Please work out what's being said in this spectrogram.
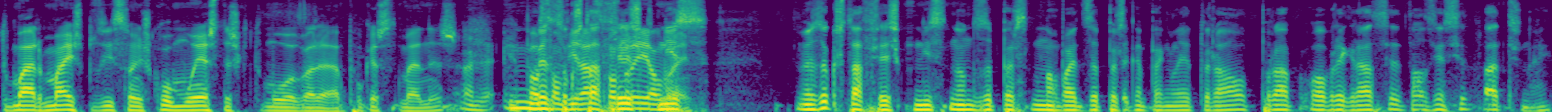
tomar mais posições como estas que tomou agora há poucas semanas, Olha, que possam virar contra ele, nisso, é? Mas o que está fresco nisso não, desaparece, não vai desaparecer a campanha eleitoral por obra e graça da ausência de debates, não é?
